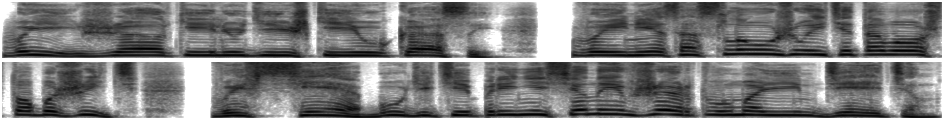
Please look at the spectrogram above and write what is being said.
«Вы, жалкие людишки и укасы, вы не заслуживаете того, чтобы жить. Вы все будете принесены в жертву моим детям,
